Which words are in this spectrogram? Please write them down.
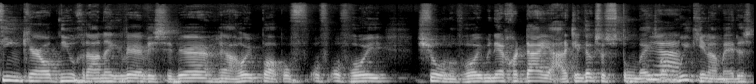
tien keer opnieuw gedaan. denk ik weer wisten. Weer, ja, hoi pap. Of, of, of hoi John. Of hoi meneer Gordijn. Ja, dat klinkt ook zo stom. Weet Ja. wat moet ik hier nou mee? Dus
